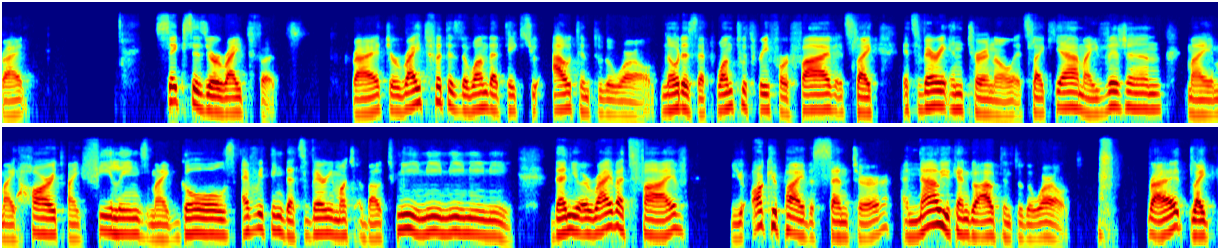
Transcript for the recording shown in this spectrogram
right? Six is your right foot right? Your right foot is the one that takes you out into the world. Notice that one, two, three, four, five, it's like, it's very internal. It's like, yeah, my vision, my, my heart, my feelings, my goals, everything that's very much about me, me, me, me, me. Then you arrive at five, you occupy the center, and now you can go out into the world, right? Like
